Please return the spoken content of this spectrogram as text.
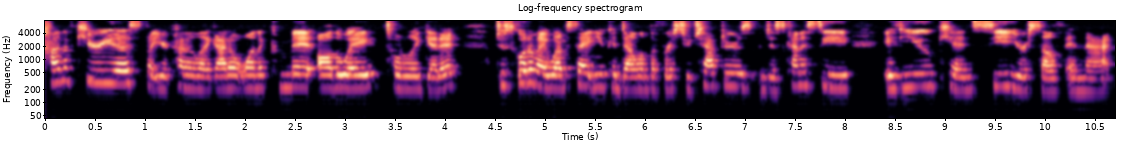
kind of curious, but you're kind of like, I don't want to commit all the way, totally get it. Just go to my website and you can download the first two chapters and just kind of see if you can see yourself in that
